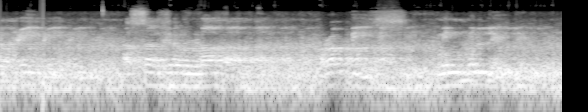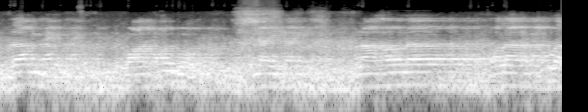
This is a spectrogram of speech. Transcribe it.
الرحيم أستغفر الله ربي من كل ذنب وأتوب إليه لا حول ولا قوة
